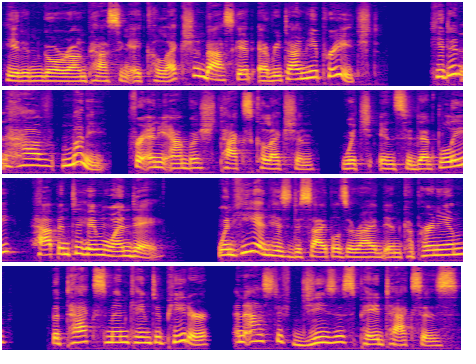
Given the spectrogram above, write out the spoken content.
He didn't go around passing a collection basket every time he preached. He didn't have money for any ambush tax collection, which incidentally happened to him one day. When he and his disciples arrived in Capernaum, the taxmen came to Peter and asked if Jesus paid taxes.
